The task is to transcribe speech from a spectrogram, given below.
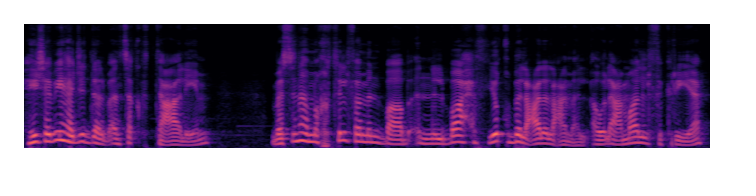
هي شبيهة جدا بأنسقة التعاليم بس إنها مختلفة من باب إن الباحث يقبل على العمل أو الأعمال الفكرية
